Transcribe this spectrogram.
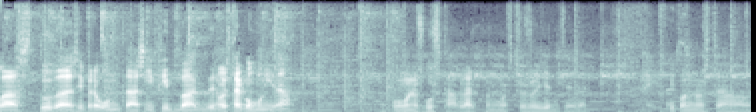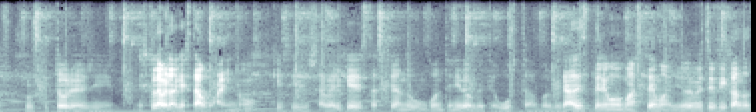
las dudas y preguntas y feedback de nuestra comunidad. Como nos gusta hablar con nuestros oyentes, ¿eh? Y con nuestros suscriptores. Y es que la verdad que está guay, ¿no? Quiero decir, saber que estás creando un contenido que te gusta, porque cada vez tenemos más temas. Yo me estoy fijando,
